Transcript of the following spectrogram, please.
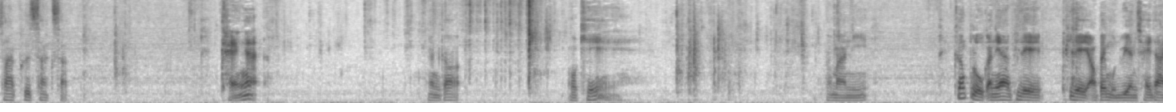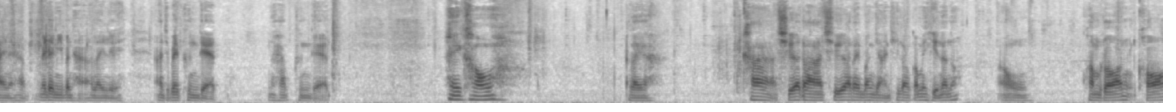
ซากพืชซากสัตว์ แข็งอะ่ะงั้นก็ โอเค ประมาณนี้ เครื่องปลูกอันนี้พี่เลพี่เลเอาไปหมุนเวียนใช้ได้นะครับ ไม่ได้มีปัญหาอะไรเลย อาจจะไปพึ่งแดดนะครับ พึ่งแดด ให้เขาอะไรอะฆ่าเชื้อราเชื้ออะไรบางอย่างที่เราก็ไม่เห็นแล้วเนาะเอาความร้อนของ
